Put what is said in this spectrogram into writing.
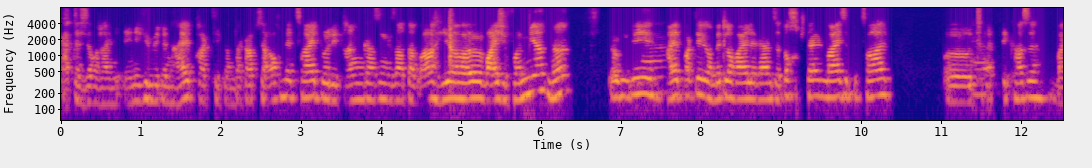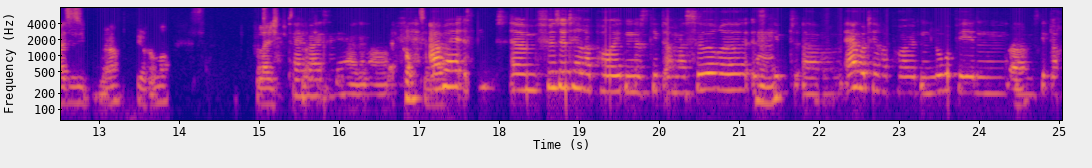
Ja, das ist ja wahrscheinlich ähnlich wie mit den Heilpraktikern. Da gab es ja auch eine Zeit, wo die Krankenkassen gesagt haben, ah, hier äh, weiche von mir, ne? Irgendwie ja. Heilpraktiker. Mittlerweile werden sie doch stellenweise bezahlt. Äh, ja. Die Kasse, weil sie, ja, wie auch immer. Vielleicht. Teilweise, ja, genau. Ja. Aber es gibt ähm, Physiotherapeuten, es gibt auch Masseure, es Mhm. gibt ähm, Ergotherapeuten, Logopäden, Ja. ähm, es gibt auch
